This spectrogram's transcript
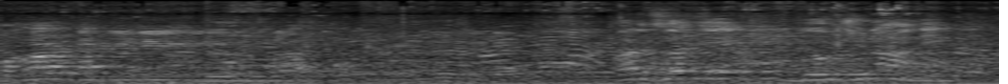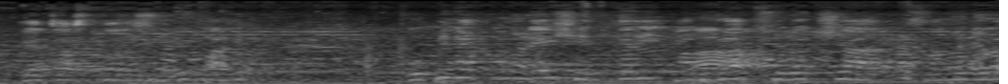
महाडिग्री योजना. अर्ज एक योजना आहे. त्याचा आहे. गोपीनाथ मुंडे शेतकरी अपघात सुरक्षा समग्र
